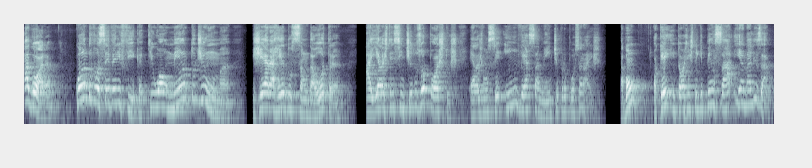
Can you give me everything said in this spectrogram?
Agora, quando você verifica que o aumento de uma gera a redução da outra, aí elas têm sentidos opostos. Elas vão ser inversamente proporcionais. Tá bom? Ok? Então a gente tem que pensar e analisar.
